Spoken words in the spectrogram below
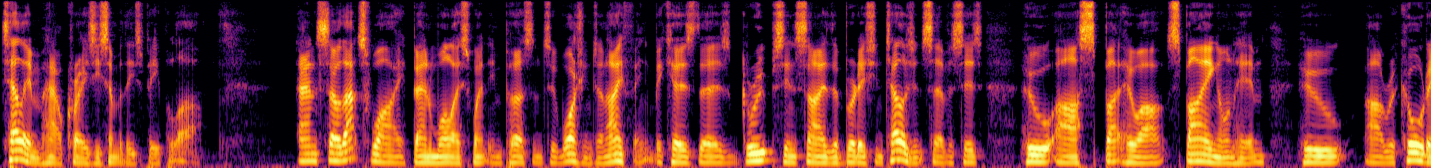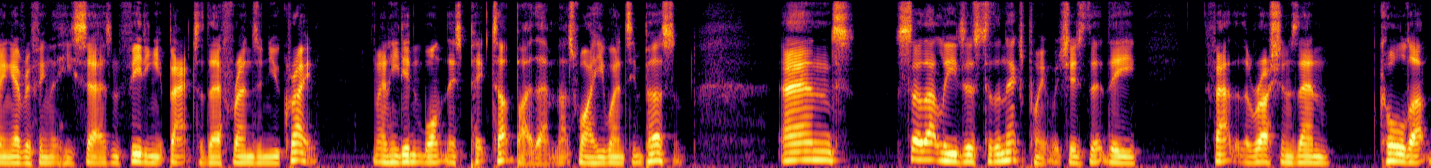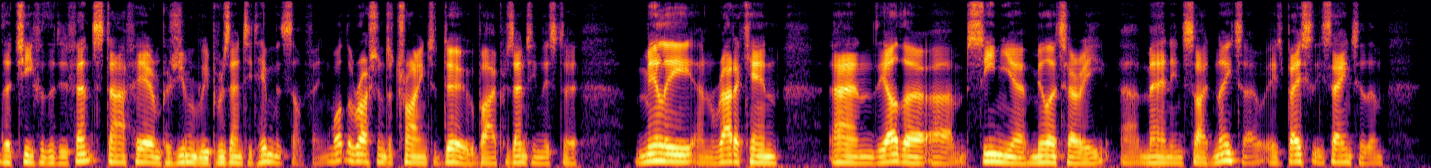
tell him how crazy some of these people are. And so that's why Ben Wallace went in person to Washington, I think, because there's groups inside the British intelligence services who are spy- who are spying on him, who are recording everything that he says and feeding it back to their friends in Ukraine. And he didn't want this picked up by them. That's why he went in person. And so that leads us to the next point, which is that the fact that the Russians then called up the chief of the defense staff here and presumably presented him with something. What the Russians are trying to do by presenting this to Milley and Radakin and the other um, senior military uh, men inside NATO is basically saying to them,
